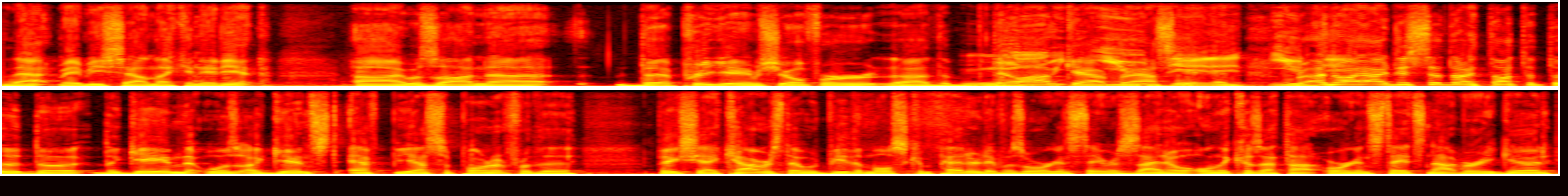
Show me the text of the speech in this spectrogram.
That made me sound like an idiot. Uh, I was on uh, the pregame show for uh, the, the Bobcat basket. and- no. I, I just said that I thought that the, the, the game that was against FBS opponent for the Big Sky Conference that would be the most competitive was Oregon State versus Idaho, only because I thought Oregon State's not very good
